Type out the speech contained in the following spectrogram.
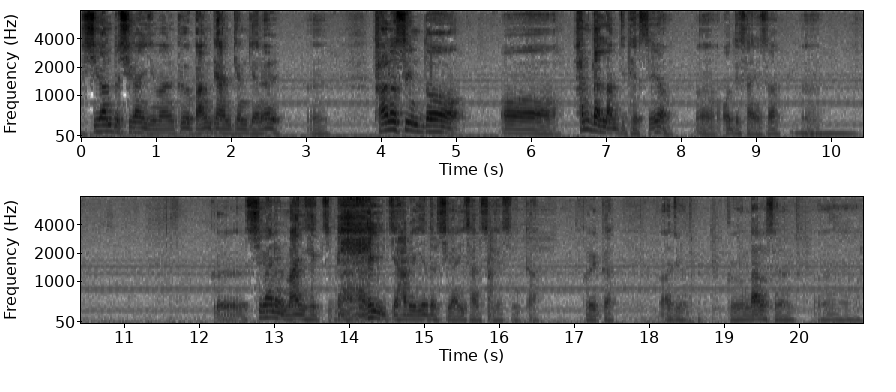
시간도 시간이지만 그 방대한 경전을 어, 타너 스님도 어, 한 달 남짓 했어요. 어, 오대산에서 어, 그 시간을 많이 했지. 매일 이제 하루에 8시간 이상씩 했으니까. 그러니까 아주 그 나로서는 어,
